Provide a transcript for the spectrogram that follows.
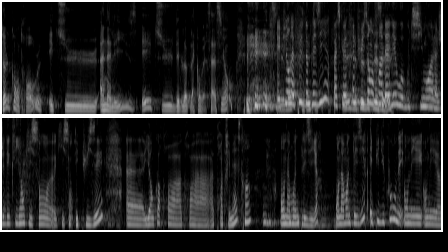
as le contrôle et tu analyses et tu développes la conversation. Et, puis on a plus de plaisir, parce qu'être épuisé en fin d'année ou au bout de six mois, là, j'ai des clients qui sont, euh, qui sont épuisés. Euh, il y a encore trois, trois, trois trimestres. Hein. On a moins de plaisir on a moins de plaisir. Et puis du coup, on est, on est, on est, euh,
